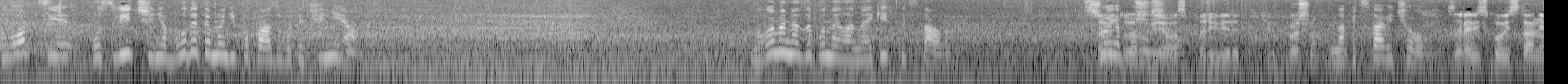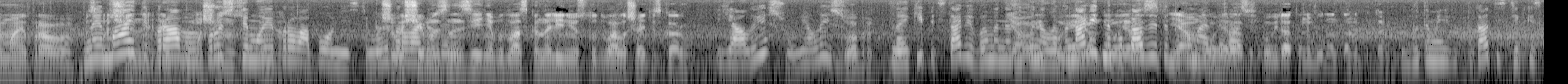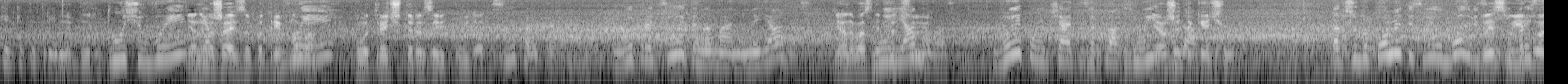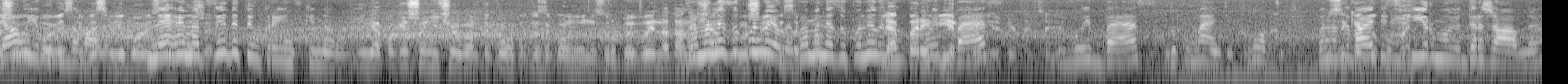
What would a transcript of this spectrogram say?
Хлопці, посвідчення будете мені показувати чи ні? Ну ви мене зупинили на яких підставах? Я того, що я вас перевірити хотів. Прошу. На підставі чого? Зараз військовий стан я маю право без Не маєте права, порушите мої права повністю. Мої Якщо ви права чимось людини. не згідні, будь ласка, на лінію 102 лишайте скаргу. Я лишу, я лишу. Добре. На якій підставі ви мене Я зупинили? Ви навіть не показуєте раз- Я вам документи другий раз відповідати не буду на дане питання. Будете мені відповідати стільки, скільки потрібно. Не буду. Тому що ви Я не вважаю за потрібно Ви- вам по 3-4 рази відповідати. слухайте, ви працюєте на мене, не я вас. Я на вас не, не я на вас. Ви получаєте зарплату з моїх Я вже податків. таке чув. Так що виконуйте свої обов'язки Ви і свої присягу, теж яку ви обов'язки, ви давали. свої обов'язки Не теж. геноцидити український народ. І Я поки що нічого вам такого протизаконного не зробив. Ви на Ви даний мене час порушуєте зупинили, ви мене зупинили Для ви- перевірки. ви без Ви без документів, хлопці. Ви Без яких називаєтесь документів? фірмою державною.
